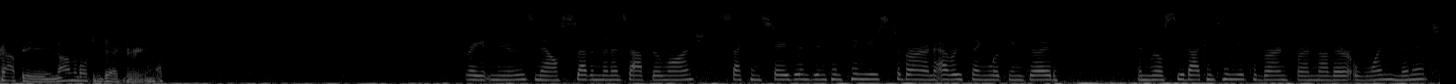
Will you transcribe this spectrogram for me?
Copy. Nominal trajectory. Great news. Now, seven minutes after launch, second stage engine continues to burn, everything looking good. And we'll see that continue to burn for another one minute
